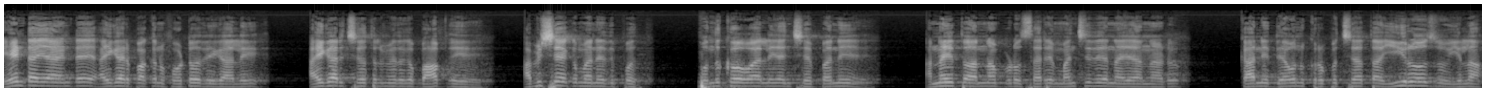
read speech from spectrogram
ఏంటయ్యా అంటే అయ్యగారి పక్కన ఫోటో దిగాలి. అయ్యగారి చేతుల మీదుగా బాప్ అభిషేకం అనేది పొ- పొందుకోవాలి అని చెప్పని అన్నయ్యతో అన్నప్పుడు సరే మంచిదేనయ్యా అన్నాడు. కానీ దేవుని కృప చేత ఈరోజు ఇలా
